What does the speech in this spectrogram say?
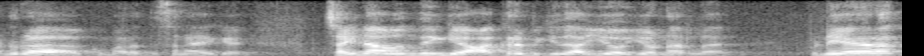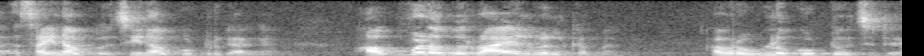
அனுரா குமார திசநாயக சைனா வந்து இங்கே ஆக்கிரமிக்குது ஐயோ ஐயோனார்ல இப்போ நேராக சைனா சீனா கூப்பிட்ருக்காங்க அவ்வளவு ராயல் வெல்கம் அவரை உள்ளே கூப்பிட்டு வச்சுட்டு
